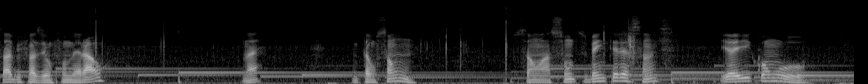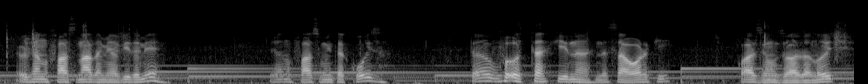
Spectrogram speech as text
Sabe fazer um funeral? Né? Então são são assuntos bem interessantes. E aí como eu já não faço nada na minha vida mesmo, já não faço muita coisa. Então eu vou estar aqui na, nessa hora aqui, quase 11 horas da noite.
